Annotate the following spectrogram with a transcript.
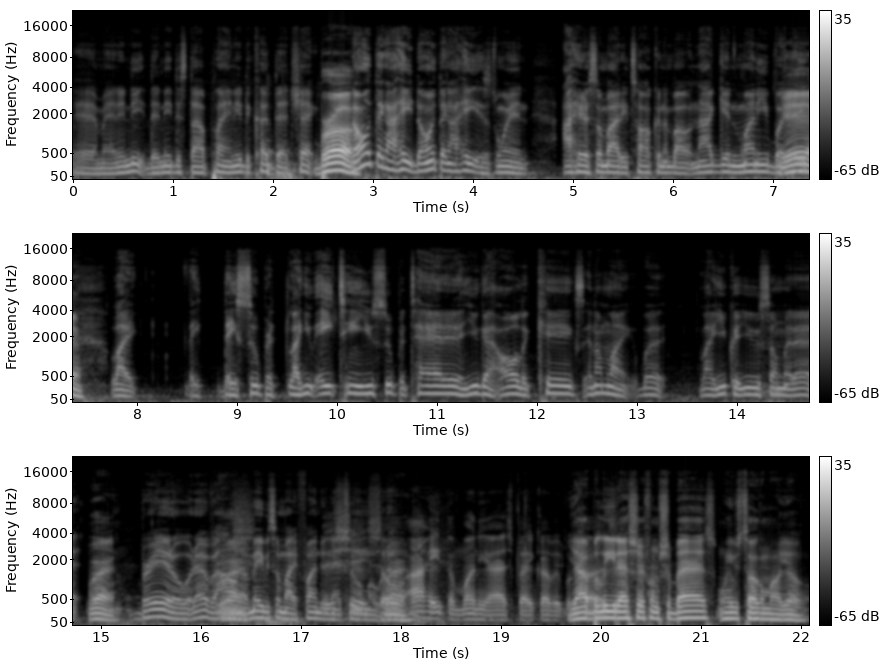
Yeah, man, they need they need to stop playing. Need to cut that check, Bruh. The only thing I hate, the only thing I hate is when I hear somebody talking about not getting money, but Yeah. they, like they they super like you 18, you super tatted, and you got all the kicks, and I'm like, but like you could use some of that right? bread or whatever. I don't know, maybe somebody funded This that to shit. them or So whatever. I hate the money aspect of it. Y'all believe that shit from Shabazz when he was talking about yo,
